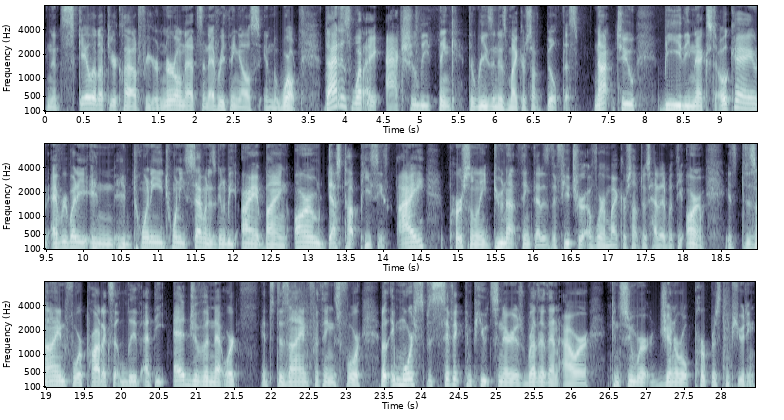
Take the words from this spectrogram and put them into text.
and then scale it up to your cloud for your neural nets and everything else in the world. That is what I actually think the reason is Microsoft built this not to be the next okay everybody in, in 2027 is going to be buying arm desktop pcs i personally do not think that is the future of where microsoft is headed with the arm. It's designed for products that live at the edge of a network. It's designed for things for more specific compute scenarios rather than our consumer general purpose computing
